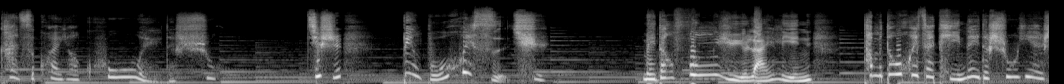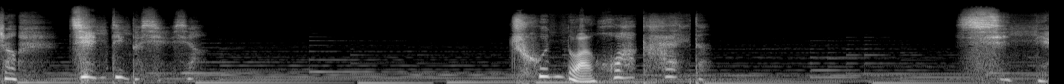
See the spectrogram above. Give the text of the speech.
看似快要枯萎的树，其实并不会死去。每当风雨来临，它们都会在体内的书页上坚定地写下“春暖花开”的信念。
